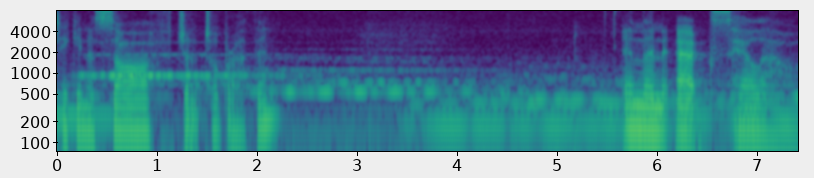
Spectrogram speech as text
Taking a soft, gentle breath in. And then exhale out.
